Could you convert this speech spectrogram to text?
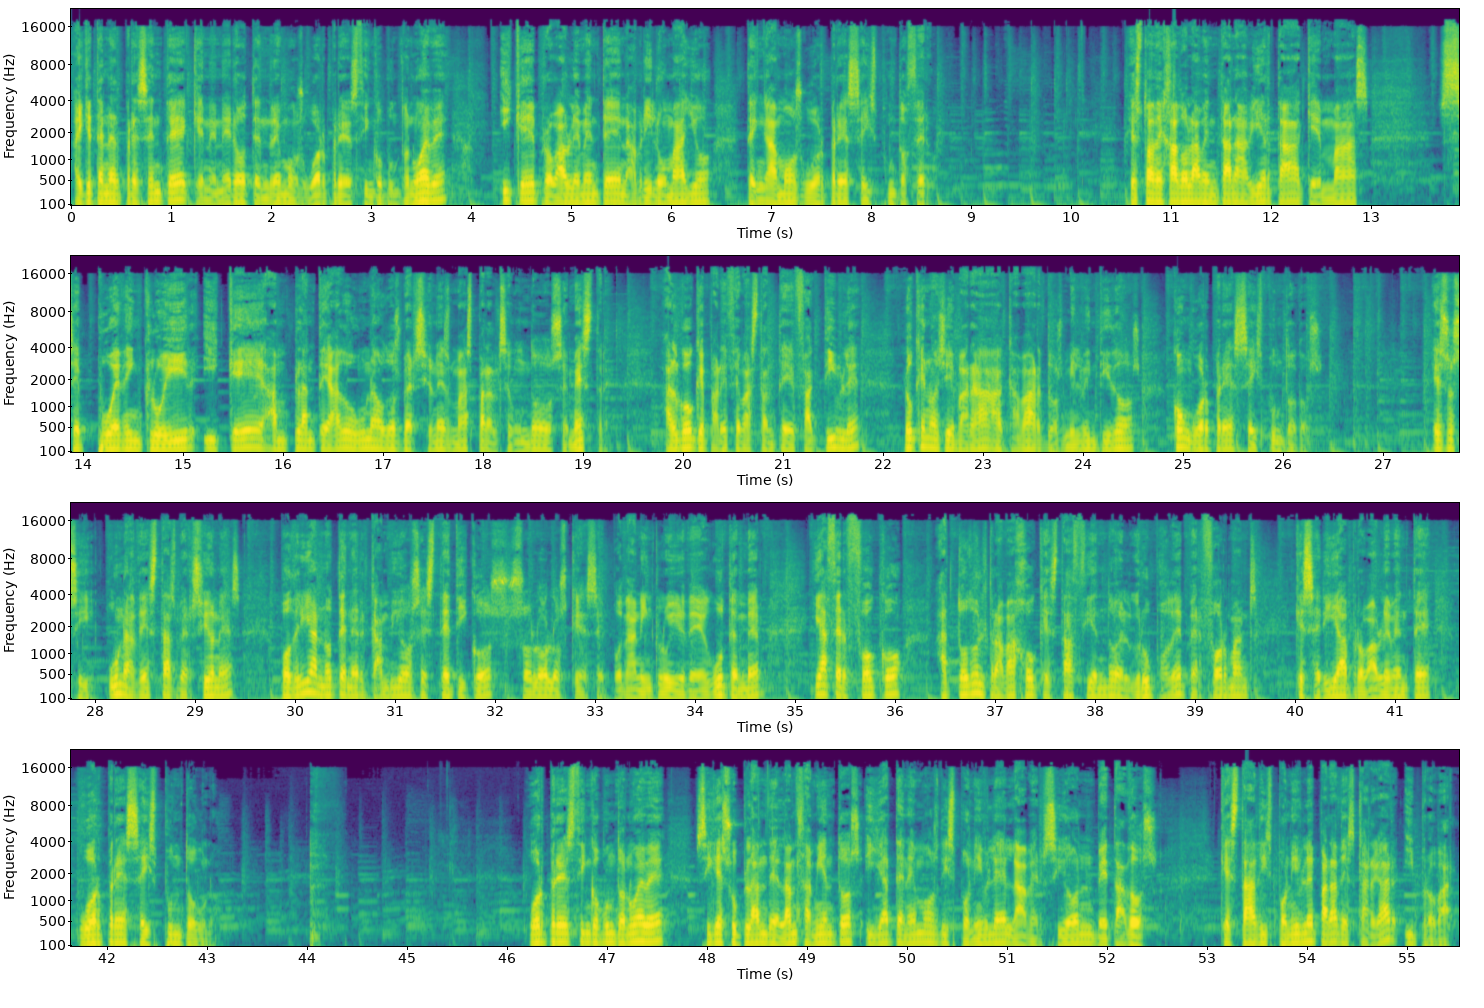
Hay que tener presente que en enero tendremos WordPress 5.9 y que probablemente en abril o mayo tengamos WordPress 6.0. Esto ha dejado la ventana abierta a que más se puede incluir y que han planteado una o dos versiones más para el segundo semestre, algo que parece bastante factible lo que nos llevará a acabar 2022 con WordPress 6.2. Eso sí, una de estas versiones podría no tener cambios estéticos, solo los que se puedan incluir de Gutenberg, y hacer foco a todo el trabajo que está haciendo el grupo de performance que sería probablemente WordPress 6.1. WordPress 5.9 sigue su plan de lanzamientos y ya tenemos disponible la versión beta 2, que está disponible para descargar y probar.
